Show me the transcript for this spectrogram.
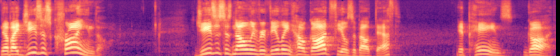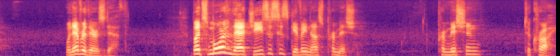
Now, by Jesus crying, though, Jesus is not only revealing how God feels about death, it pains God whenever there's death. But it's more than that, Jesus is giving us permission permission to cry.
